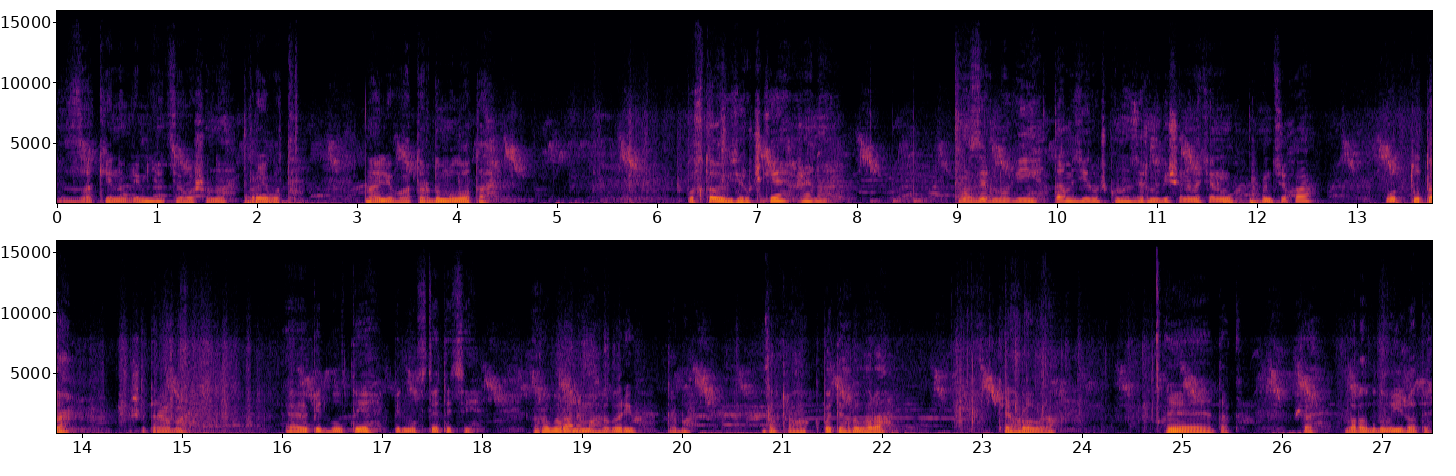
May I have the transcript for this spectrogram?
закинув рівня цього, що на привод на елеватор до молота. Поставив зірочки вже на, на зернові. Там зірочку на зернові ще не натягнув ланцюга. От тут ще треба е, під болти підмостити ці гровера, нема гроверів. Треба завтра купити гровера. Три гровера. Е, так. Зараз буду виїжджати,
